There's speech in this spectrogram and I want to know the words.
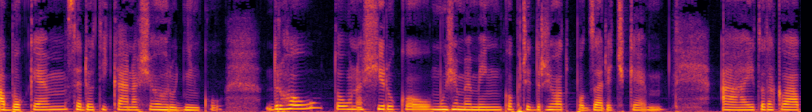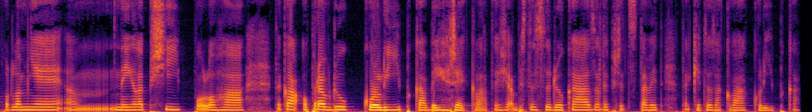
a bokem se dotýká našeho hrudníku. Druhou tou naší rukou můžeme miminko přidržovat pod zadečkem a je to taková podle mě nejlepší poloha, taková opravdu kolípka bych řekla, takže abyste se dokázali představit, tak je to taková kolípka.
